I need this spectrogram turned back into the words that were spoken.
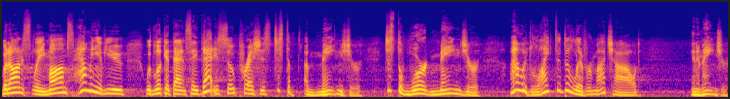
But honestly, moms, how many of you would look at that and say, that is so precious? Just a, a manger, just the word manger. I would like to deliver my child in a manger.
